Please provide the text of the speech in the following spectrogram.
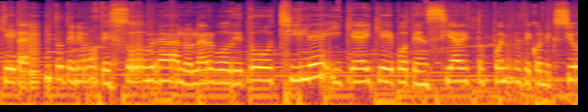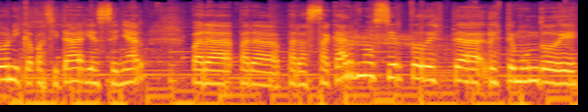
que tanto tenemos de sobra a lo largo de todo Chile y que hay que potenciar estos puentes de conexión y capacitar y enseñar para, para, sacarnos cierto de, esta, de este mundo de,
